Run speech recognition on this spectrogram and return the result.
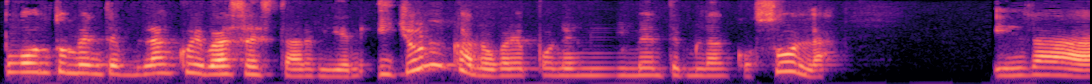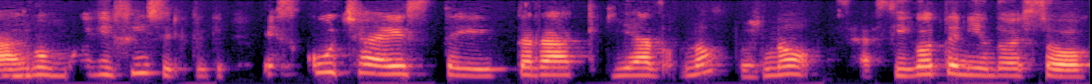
pon tu mente en blanco y vas a estar bien. Y yo nunca logré poner mi mente en blanco sola. Era algo muy difícil. Escucha este track guiado, ¿no? Pues no, o sea, sigo teniendo eso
